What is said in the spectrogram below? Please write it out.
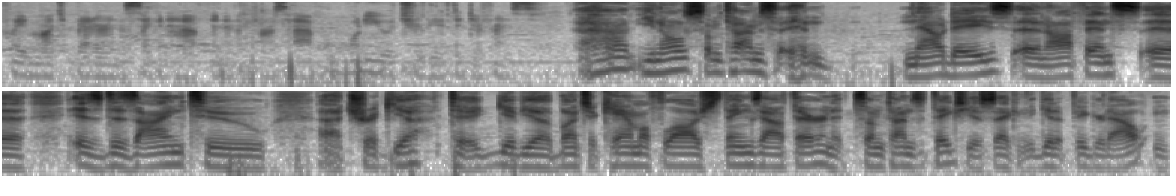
played much better in the second half than in the first half. What do you attribute the difference? Uh, you know, sometimes in nowadays an offense uh, is designed to uh, trick you to give you a bunch of camouflage things out there and it sometimes it takes you a second to get it figured out and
